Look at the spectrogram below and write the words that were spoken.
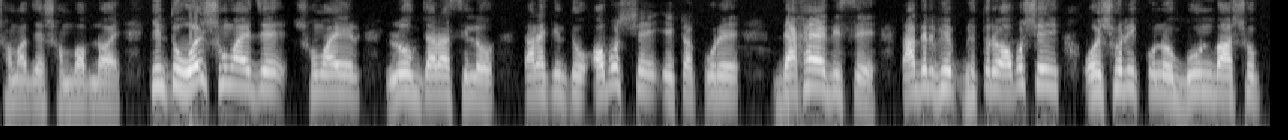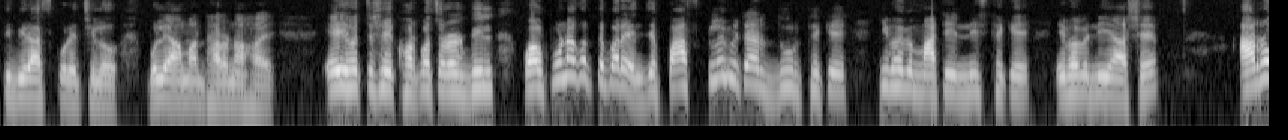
সমাজে সম্ভব নয়। কিন্তু ওই সময় যে, সময়ের লোক যারা ছিল তারা কিন্তু অবশ্যই এটা করে দেখায় দিছে। তাদের ভেতরে অবশ্যই ঐশ্বরিক কোনো গুণ বা শক্তি বিরাজ করেছিল বলে আমার ধারণা হয়। এই হচ্ছে সেই খরপাচড়ার বিল। কল্পনা করতে পারেন যে পাঁচ কিলোমিটার দূর থেকে কীভাবে মাটির নিচ থেকে এভাবে নিয়ে আসে। আরও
